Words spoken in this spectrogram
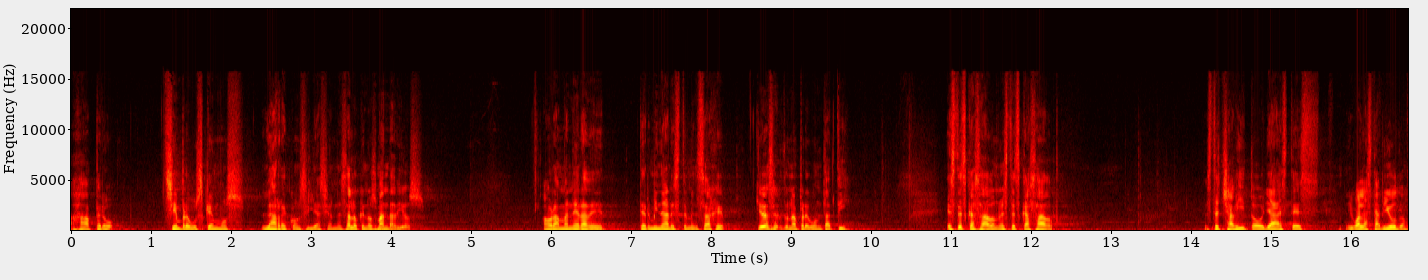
Ajá, pero siempre busquemos la reconciliación. Es a lo que nos manda Dios. Ahora, manera de terminar este mensaje, quiero hacerte una pregunta a ti. Estés casado o no estés casado este chavito ya estés, igual hasta viudo,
